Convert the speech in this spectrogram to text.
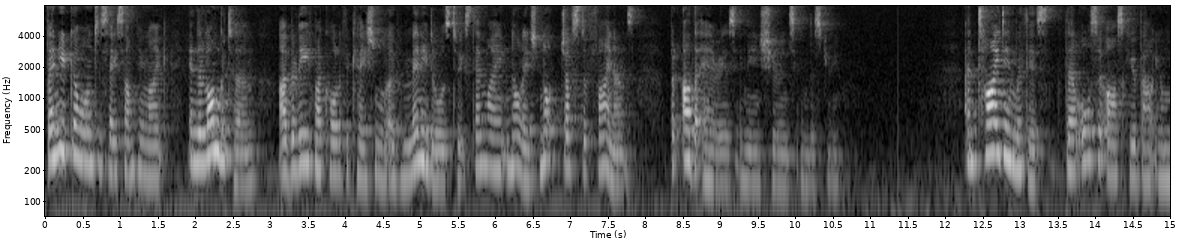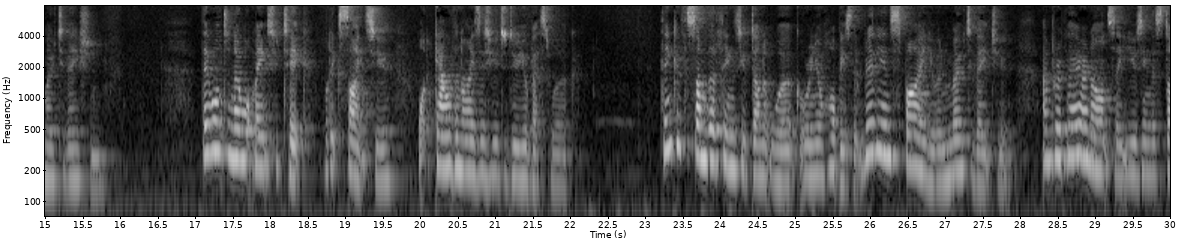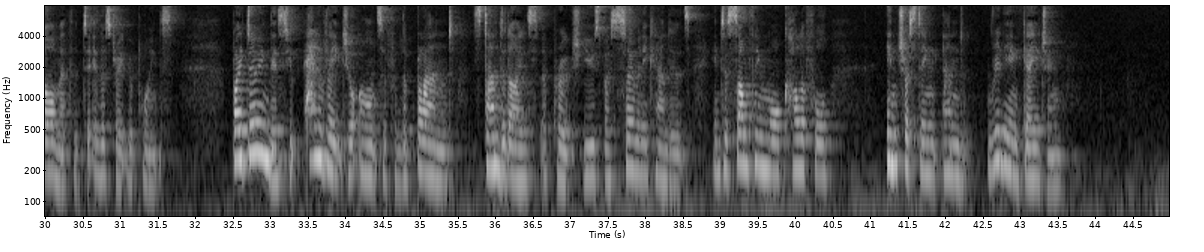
Then you'd go on to say something like, In the longer term, I believe my qualification will open many doors to extend my knowledge not just of finance, but other areas in the insurance industry. And tied in with this, they'll also ask you about your motivation. They want to know what makes you tick, what excites you, what galvanizes you to do your best work. Think of some of the things you've done at work or in your hobbies that really inspire you and motivate you, and prepare an answer using the STAR method to illustrate your points. By doing this, you elevate your answer from the bland, standardized approach used by so many candidates into something more colourful, interesting, and really engaging.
